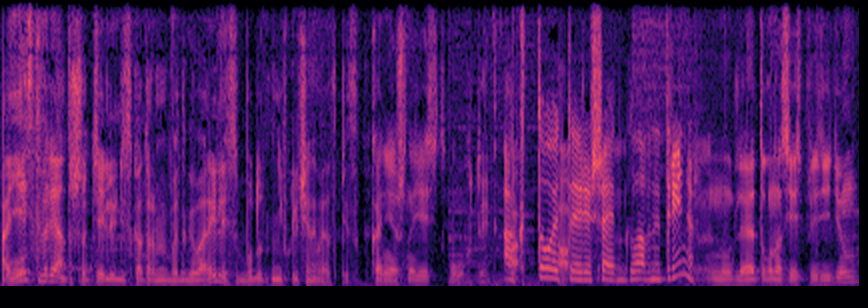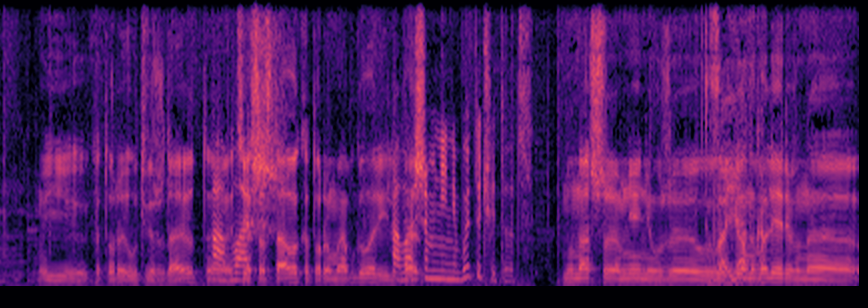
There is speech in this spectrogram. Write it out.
А Вот, есть варианты, что те люди, с которыми вы договорились, будут не включены в этот список? Конечно, есть. Ух ты. А, кто это а- решает? Главный тренер? Ну, для этого у нас есть президиум, и которые утверждают э, А те ваш- составы, которые мы обговорили. А ваше мнение будет учитываться? Ну, наше мнение уже Заявка. Елена Валерьевна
